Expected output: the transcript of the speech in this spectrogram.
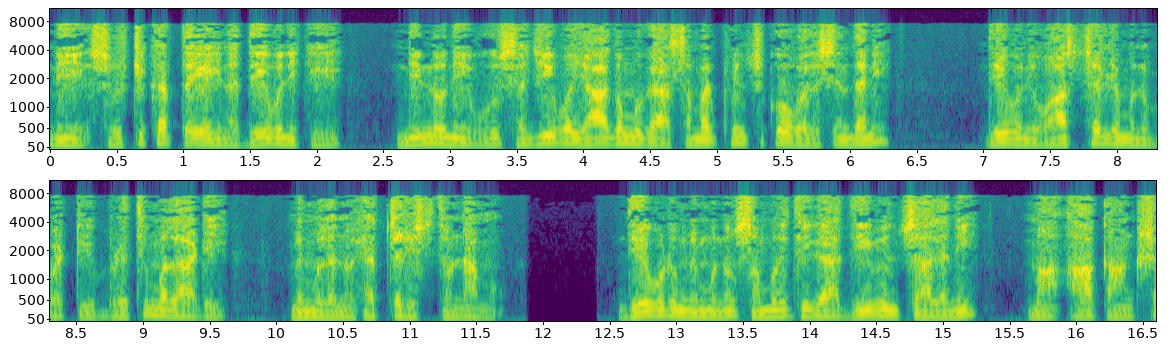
నీ సృష్టికర్త అయిన దేవునికి నిన్ను నీవు సజీవ యాగముగా సమర్పించుకోవలసిందని దేవుని వాత్సల్యమును బట్టి బ్రతిమలాడి మిమ్మలను హెచ్చరిస్తున్నాము. దేవుడు మిమ్మను సమృద్ధిగా దీవించాలని మా ఆకాంక్ష.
